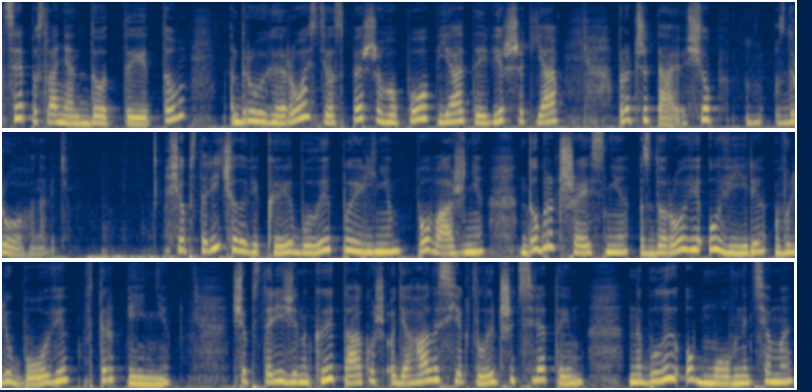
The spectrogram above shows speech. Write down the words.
Це послання до Титу, другий розділ з першого по п'ятий віршик я прочитаю, щоб з другого навіть щоб старі чоловіки були пильні, поважні, доброчесні, здорові у вірі, в любові, в терпінні, щоб старі жінки також одягались, як личить святим, не були обмовницями,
